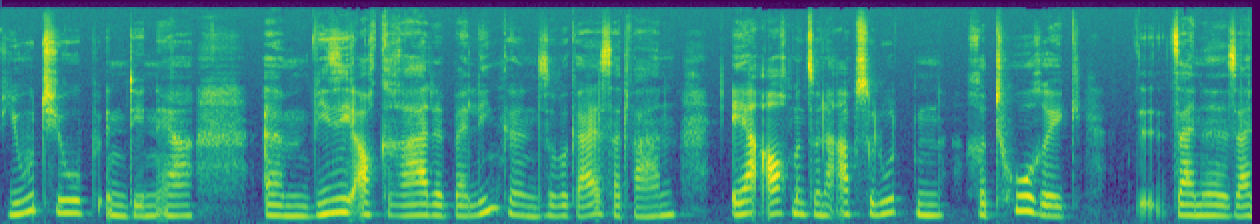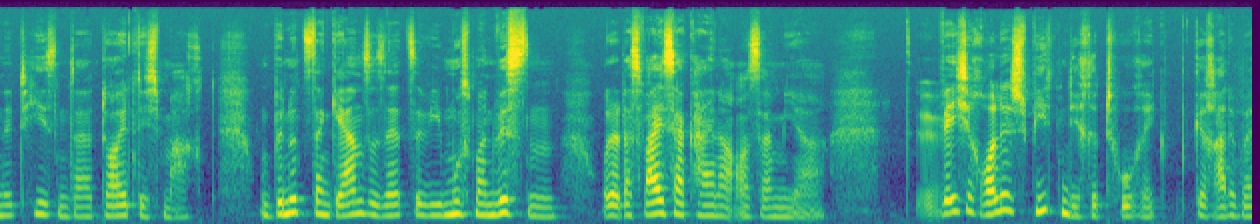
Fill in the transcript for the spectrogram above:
YouTube, in denen er, ähm, wie Sie auch gerade bei Lincoln so begeistert waren, er auch mit so einer absoluten Rhetorik seine, seine Thesen da deutlich macht und benutzt dann gern so Sätze wie muss man wissen oder das weiß ja keiner außer mir. Welche Rolle spielt denn die Rhetorik gerade bei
